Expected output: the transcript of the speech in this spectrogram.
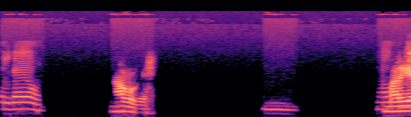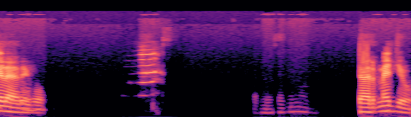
चल गया वो नॉक हो हम्म। मर नहीं डायरेक्ट वो है। घर में जो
